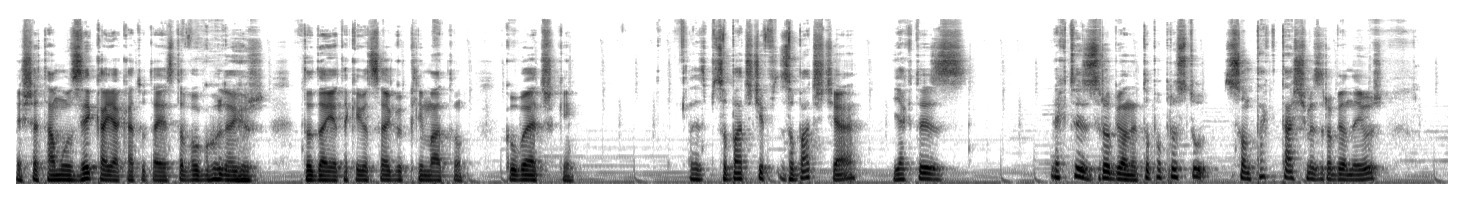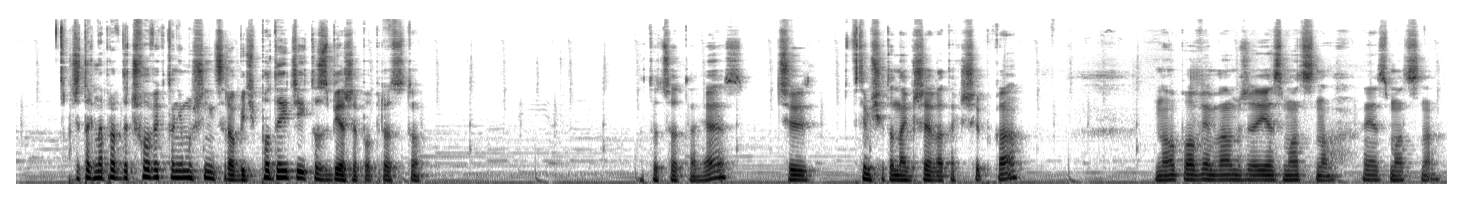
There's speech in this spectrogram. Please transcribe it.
Jeszcze ta muzyka, jaka tutaj jest, to w ogóle już dodaje takiego całego klimatu. Kubeczki. Ale zobaczcie, zobaczcie, jak to jest, jak to jest zrobione. To po prostu są tak taśmy zrobione już, że tak naprawdę człowiek to nie musi nic robić. Podejdzie i to zbierze po prostu. A to co to jest? Czy w tym się to nagrzewa tak szybko? No, powiem wam, że jest mocno. Jest mocno.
